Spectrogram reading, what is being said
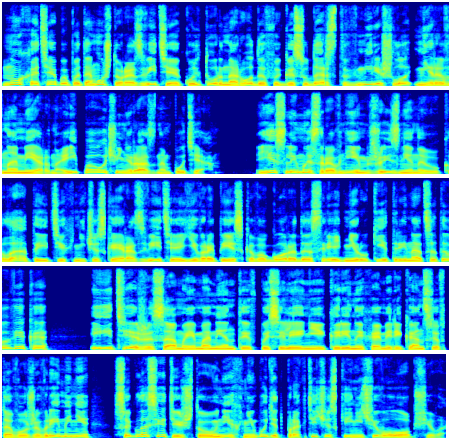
Ну, хотя бы потому, что развитие культур народов и государств в мире шло неравномерно и по очень разным путям. Если мы сравним жизненный уклад и техническое развитие европейского города средней руки XIII века и те же самые моменты в поселении коренных американцев того же времени, согласитесь, что у них не будет практически ничего общего.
